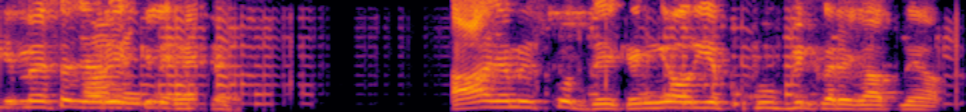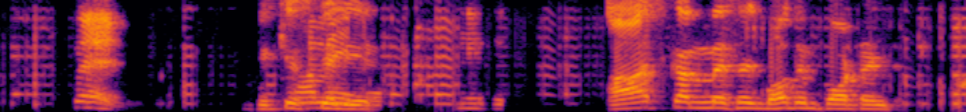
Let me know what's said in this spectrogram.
ये मैसेज हर एक के लिए है। आज हम इसको देखेंगे और ये प्रूव भी करेगा अपने आप। कि किसके लिए? आज का मैसेज बहुत इंपॉर्टेंट है।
